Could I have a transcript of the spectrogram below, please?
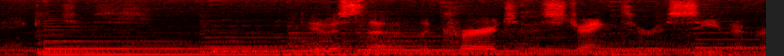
Thank you, Jesus. Give us the, the courage and the strength to receive it right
